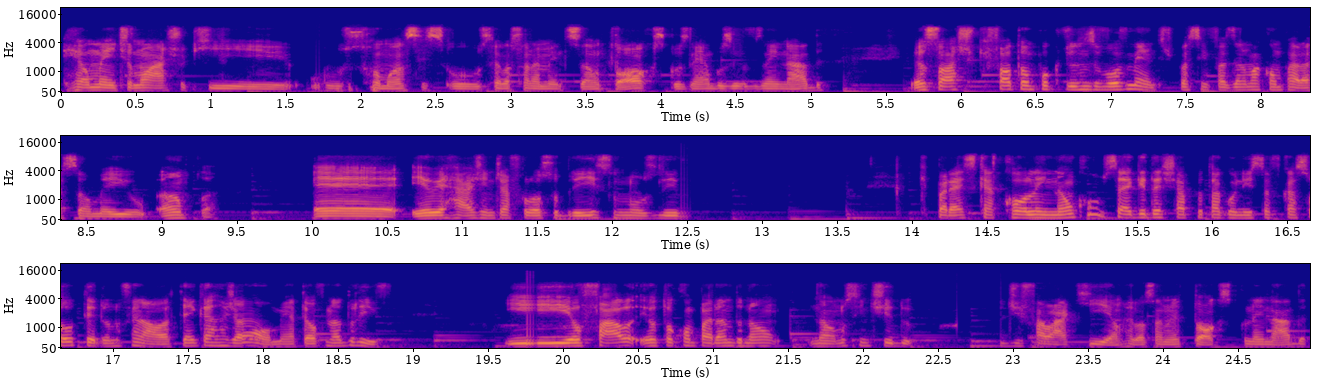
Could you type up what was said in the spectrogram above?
realmente eu não acho que os romances, os relacionamentos são tóxicos, nem abusivos, nem nada. Eu só acho que falta um pouco de desenvolvimento. Tipo assim, fazendo uma comparação meio ampla, é, eu e a, a gente já falou sobre isso nos livros que parece que a Colin não consegue deixar a protagonista ficar solteira no final. Ela tem que arranjar um homem até o final do livro. E eu falo, eu tô comparando não, não no sentido de falar que é um relacionamento tóxico nem nada,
